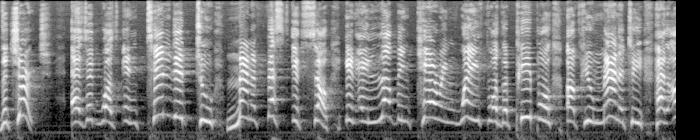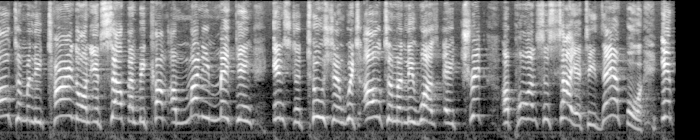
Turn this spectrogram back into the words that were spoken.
The church as it was intended to manifest itself in a loving, caring way for the people of humanity, had ultimately turned on itself and become a money making institution, which ultimately was a trick upon society. Therefore, if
